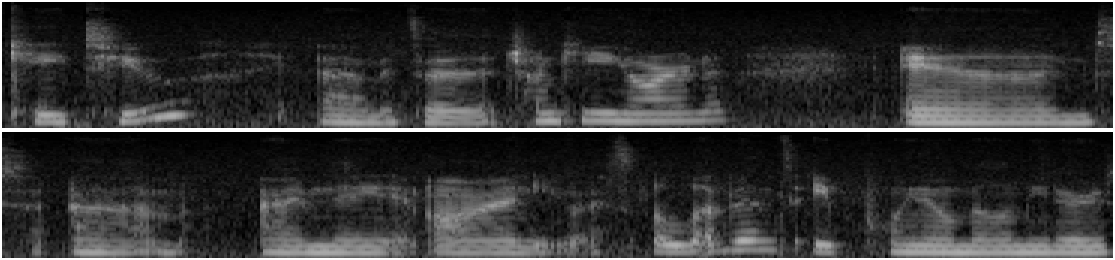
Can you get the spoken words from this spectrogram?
K2. Um, it's a chunky yarn and um, I'm knitting it on US 11s 8.0 millimeters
